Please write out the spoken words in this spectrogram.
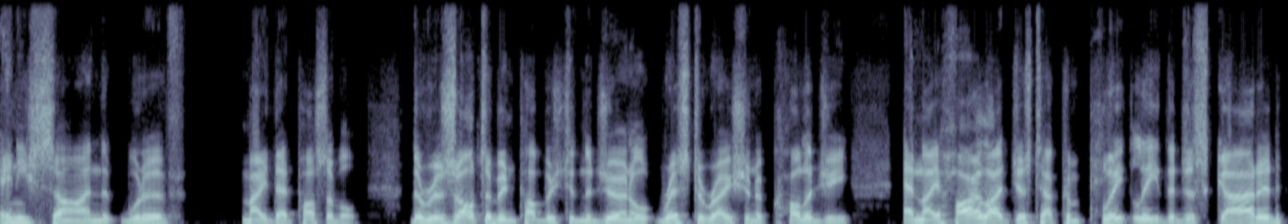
any sign that would have made that possible. The results have been published in the journal Restoration Ecology, and they highlight just how completely the discarded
